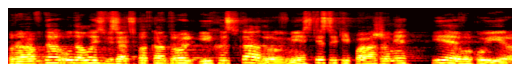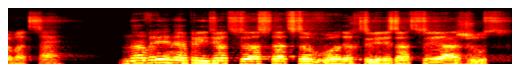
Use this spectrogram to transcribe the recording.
Правда, удалось взять под контроль их эскадру вместе с экипажами и эвакуироваться. На время придется остаться в водах цивилизации Ажус.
